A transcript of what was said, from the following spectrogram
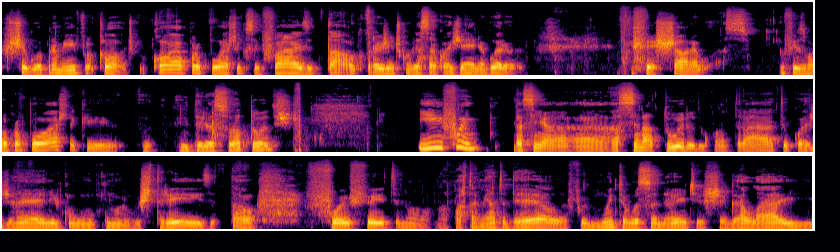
chegou para mim e falou, Cláudio, qual é a proposta que você faz e tal, para a gente conversar com a Jane agora e fechar o negócio. Eu fiz uma proposta que interessou a todos e foi assim a, a assinatura do contrato com a Jane, com, com os três e tal, foi feito no, no, apartamento dela. Foi muito emocionante chegar lá e,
